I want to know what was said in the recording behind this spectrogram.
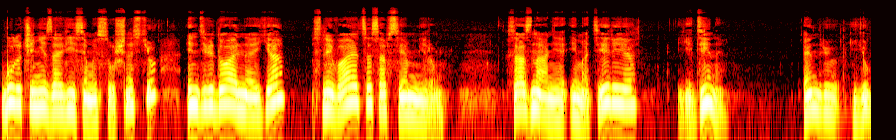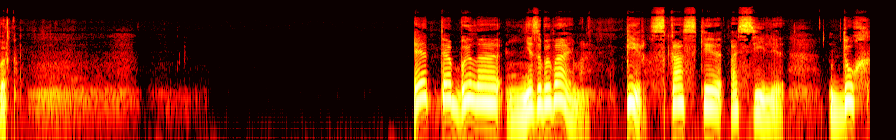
будучи независимой сущностью – индивидуальное «я» сливается со всем миром. Сознание и материя едины. Эндрю Юберг Это было незабываемо. Пир, сказки о силе, дух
